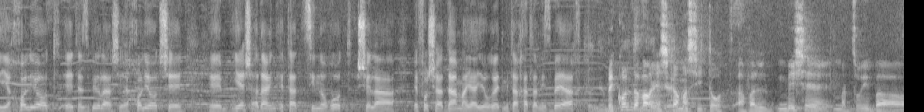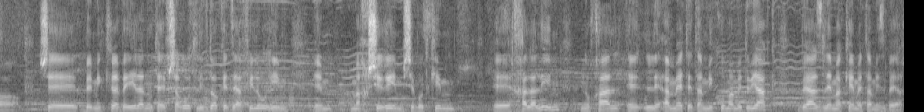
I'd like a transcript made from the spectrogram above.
יכול להיות, אה, תסביר לה שיכול להיות שיש עדיין את הצינורות של ה- איפה שהדם היה יורד מתחת למזבח, בכל דבר יש כמה שיטות, אבל מי שמצוי ב... שבמקרה ויהיה לנו את האפשרות לבדוק את זה אפילו עם עם מכשירים שבודקים אה, חללים, נוכל אה, לאמת את המיקום המדויק ואז למקם את המזבח.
